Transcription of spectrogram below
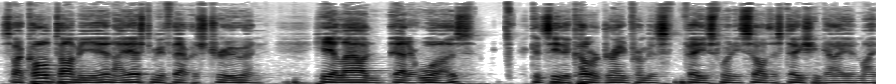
So I called Tommy in. I asked him if that was true. And he allowed that it was. I could see the color drain from his face when he saw the station guy in my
